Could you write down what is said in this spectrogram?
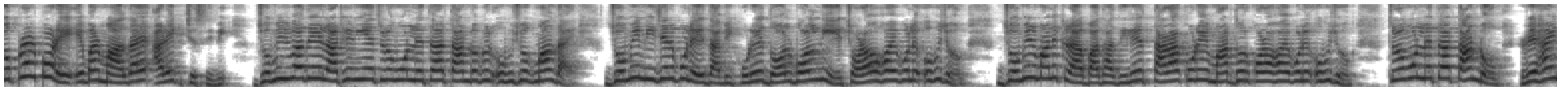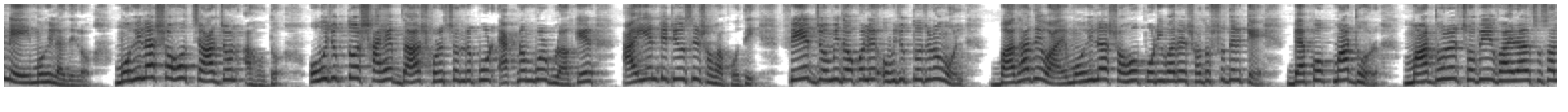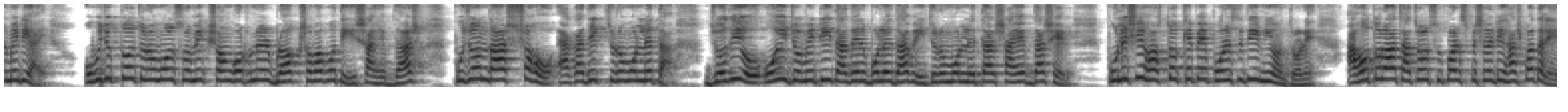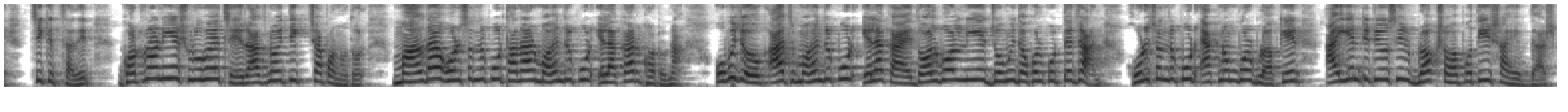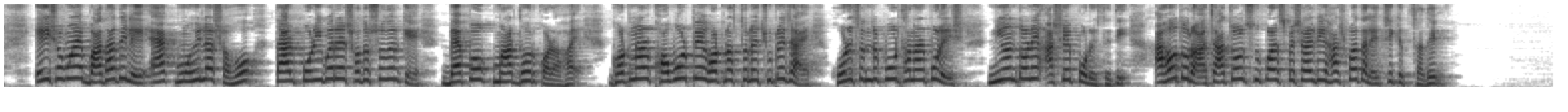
চোপড়ার পরে এবার মালদায় আরেক জেসিবি। জমি বিবাদে লাঠি নিয়ে তৃণমূল নেতার তাণ্ডবের অভিযোগ মালদায়। জমি নিজের বলে দাবি করে দল বল নিয়ে চড়াও হয় বলে অভিযোগ। জমির মালিকরা বাধা দিলে তাড়া করে মারধর করা হয় বলে অভিযোগ। তৃণমূল নেতার তাণ্ডব, রেহাই নেই মহিলাদেরও। মহিলা সহ চারজন আহত। অভিযুক্ত সাহেব দাস হরিশ্চন্দ্রপুর এক নম্বর ব্লকের আইএনটিটিউসির সভাপতি। ফের জমি দখলে অভিযুক্ত তৃণমূল। বাধা দেওয়ায় মহিলা সহ পরিবারের সদস্যদেরকে ব্যাপক মারধর। মারধরের ছবি ভাইরাল সোশ্যাল মিডিয়ায়। অভিযুক্ত তৃণমূল শ্রমিক সংগঠনের ব্লক সভাপতি সাহেব দাস, পূজন দাস সহ একাধিক তৃণমূল নেতা। যদিও ওই জমিটি তাদের বলে দাবি, তৃণমূল নেতা সাহেব দাসের পুলিশি হস্তক্ষেপে পরিস্থিতি নিয়ন্ত্রণে। আহতরা চাচল সুপার স্পেশালিটি হাসপাতালে চিকিৎসাধীন। ঘটনা নিয়ে শুরু হয়েছে রাজনৈতিক চাপানোতর মালদা, হরিশ্চন্দ্রপুর থানার মহেন্দ্রপুর এলাকার ঘটনা। অভিযোগ, আজ মহেন্দ্রপুর এলাকায় দলবল নিয়ে জমি দখল করতে যান হরিচন্দ্রপুর এক নম্বর ব্লকের আইএনটিটিউসির ব্লক সভাপতি সাহেব দাস এই সময় বাধা দিলে এক মহিলা সহ তার পরিবারের সদস্যদেরকে ব্যাপক মারধর করা হয়। ঘটনার খবর পেয়ে ঘটনাস্থলে ছুটে যায় হরিশ্চন্দ্রপুর থানার পুলিশ। নিয়ন্ত্রণে আসে পরিস্থিতি। আহতরা চাচল সুপার স্পেশালিটি হাসপাতালে চিকিৎসাধীন।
